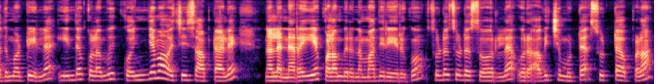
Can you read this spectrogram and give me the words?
அது மட்டும் இல்லை இந்த குழம்பு கொஞ்சமாக வச்சு சாப்பிட்டாலே நல்லா நிறைய குழம்பு இருந்த மாதிரி இருக்கும். சுட சுட சோறில் ஒரு அவிச்ச முட்டை சுட்ட அப்பளம்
